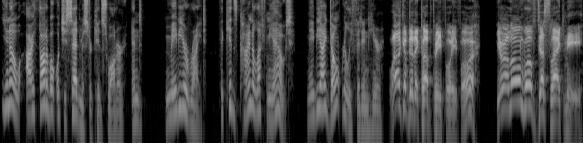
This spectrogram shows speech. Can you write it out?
You know, I thought about what you said, Mr. Kidswatter, and maybe you're right. The kids kinda left me out. Maybe I don't really fit in here. Welcome to the Club 344. You're a lone wolf just like me,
